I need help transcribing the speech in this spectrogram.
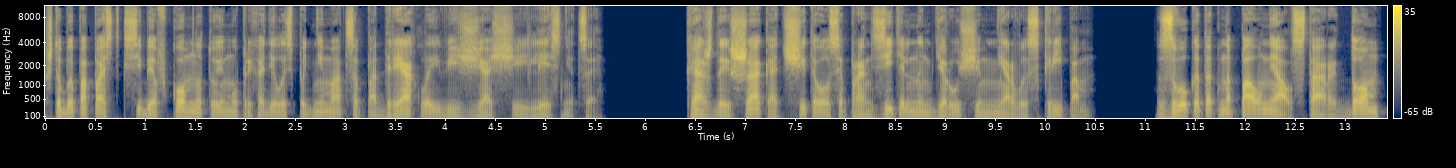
Чтобы попасть к себе в комнату, ему приходилось подниматься по дряхлой визжащей лестнице. Каждый шаг отсчитывался пронзительным, дерущим нервы скрипом. Звук этот наполнял старый дом,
